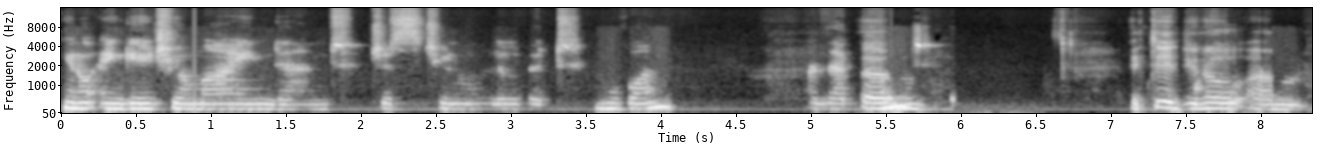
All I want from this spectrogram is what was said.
you know, engage your mind and just, you know, a little bit move on at that um, point? Um, it did. You know, um,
